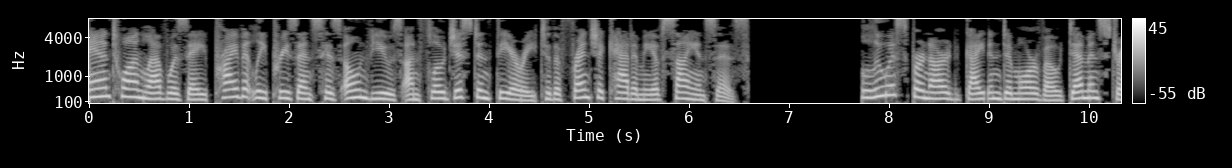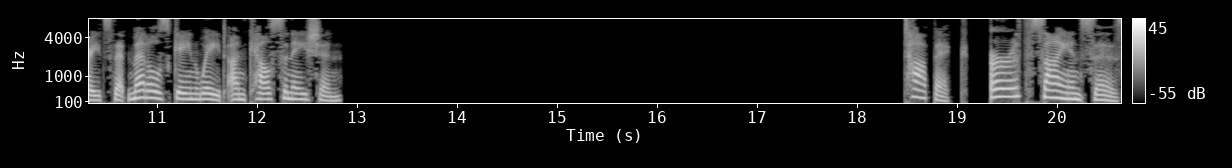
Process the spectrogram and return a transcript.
Antoine Lavoisier privately presents his own views on phlogiston theory to the French Academy of Sciences. Louis Bernard Guyton de Morveau demonstrates that metals gain weight on calcination. Topic: Earth Sciences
